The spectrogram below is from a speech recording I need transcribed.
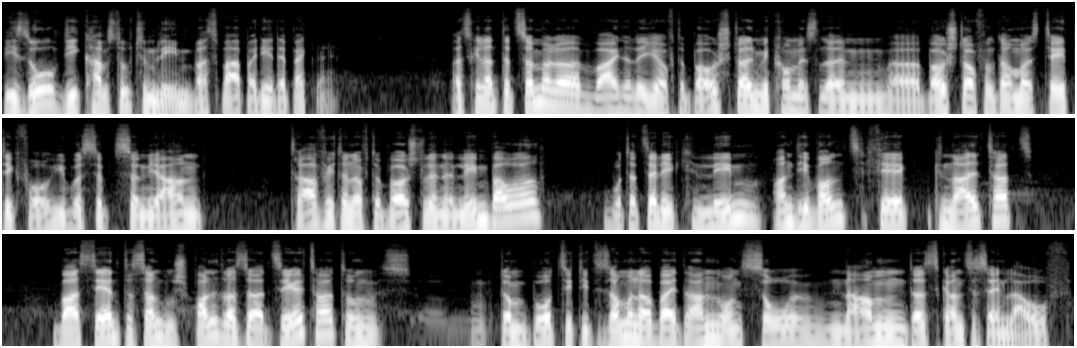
wieso, wie kamst du zum Lehm? Was war bei dir der Background? Als gelernter Zimmerer war ich natürlich auf der Baustelle mit konventionellen äh, Baustoffen damals tätig. Vor über 17 Jahren traf ich dann auf der Baustelle einen Lehmbauer, wo tatsächlich Lehm an die Wand geknallt hat. War sehr interessant und spannend, was er erzählt hat. Und dann bot sich die Zusammenarbeit an und so nahm das Ganze seinen Lauf.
